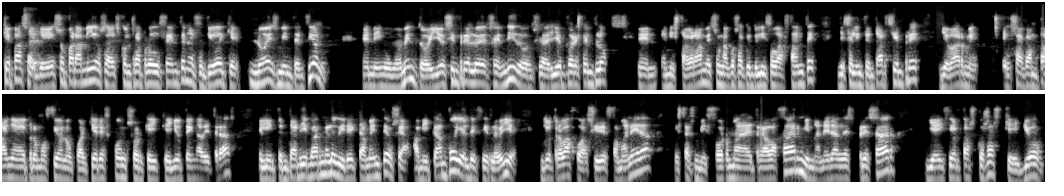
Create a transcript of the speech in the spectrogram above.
¿Qué pasa? Que eso para mí, o sea, es contraproducente en el sentido de que no es mi intención en ningún momento. Y yo siempre lo he defendido. O sea, yo, por ejemplo, en, Instagram es una cosa que utilizo bastante y es el intentar siempre llevarme esa campaña de promoción o cualquier sponsor que, que, yo tenga detrás, el intentar llevármelo directamente, o sea, a mi campo y el decirle, oye, yo trabajo así de esta manera, esta es mi forma de trabajar, mi manera de expresar y hay ciertas cosas que yo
